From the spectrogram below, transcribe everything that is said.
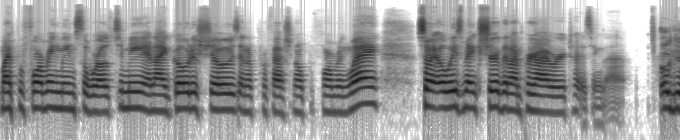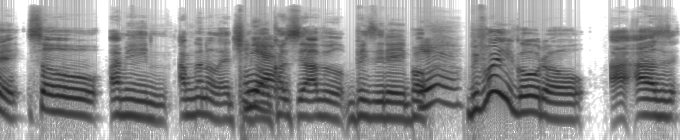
my performing means the world to me. And I go to shows in a professional performing way, so I always make sure that I'm prioritizing that. Okay, so I mean, I'm gonna let you go Yeah. because you have a busy day. But yeah. before you go, though, I- as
